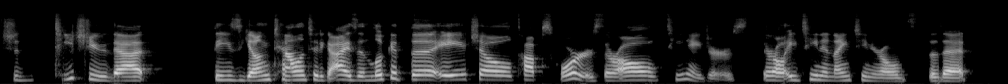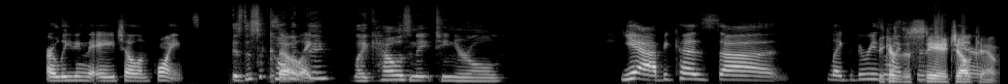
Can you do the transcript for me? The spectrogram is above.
should teach you that these young talented guys and look at the AHL top scorers. They're all teenagers. They're all 18 and 19 year olds that are leading the AHL in points. Is this a COVID So, like- thing? Like, how is an 18 year old? Yeah, because uh like the reason Because why the CHL there- can't,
